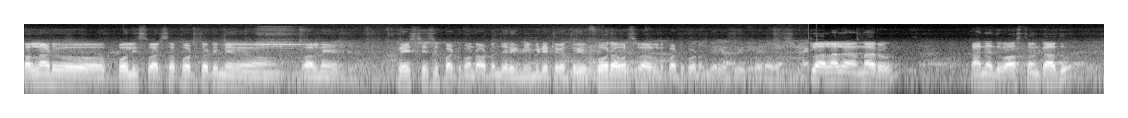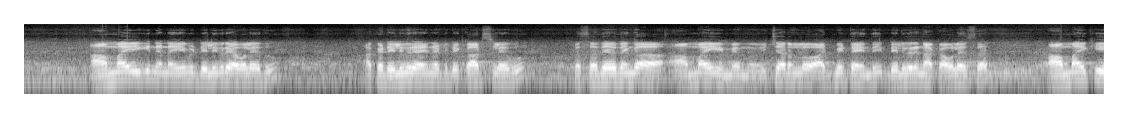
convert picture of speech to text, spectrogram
పల్నాడు పోలీస్ వారి సపోర్ట్ తోటి మేము వాళ్ళని ట్రేస్ చేసి పట్టుకొని రావడం జరిగింది ఇమీడియట్గా. త్రీ ఫోర్ అవర్స్లో వాళ్ళని పట్టుకోవడం జరిగింది. Three four hours. ఇట్లా అలానే అన్నారు. కానీ అది వాస్తవం కాదు. ఆ అమ్మాయికి నిన్న ఏమి డెలివరీ అవ్వలేదు. అక్కడ డెలివరీ అయినట్టు రికార్డ్స్ లేవు. ప్లస్ అదేవిధంగా ఆ అమ్మాయి మేము విచారణలో అడ్మిట్ అయింది. డెలివరీ నాకు అవ్వలేదు సార్. ఆ అమ్మాయికి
